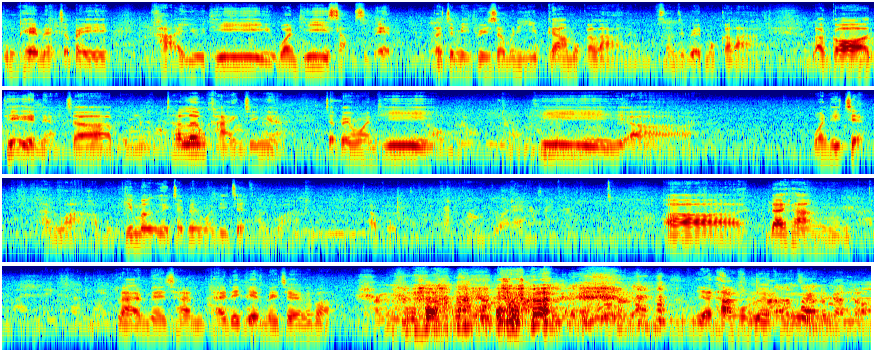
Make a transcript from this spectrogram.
กรุงเทพเนี่ยจะไปขายอยู่ที่วันที่ 31 แต่จะมีพรีเซลวันที่ 29 มกราคม31 มกราแล้วก็ที่อื่นเนี่ยจะผมถ้าเริ่มขายจริงๆเนี่ยจะเป็นวันที่ที่อ่าวันที่7ธันวาครับผมที่เมืองอื่นจะเป็นวันที่7ธันวาครับผม จับจองตั๋วได้ทางไหนคะอ่าได้ทางไลฟ์เนชั่น Live Nation ไทยทิเก็ตเมเจอร์หรือเปล่า เออ อย่าถามผมเลยผมงงแล้วกันเนาะ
